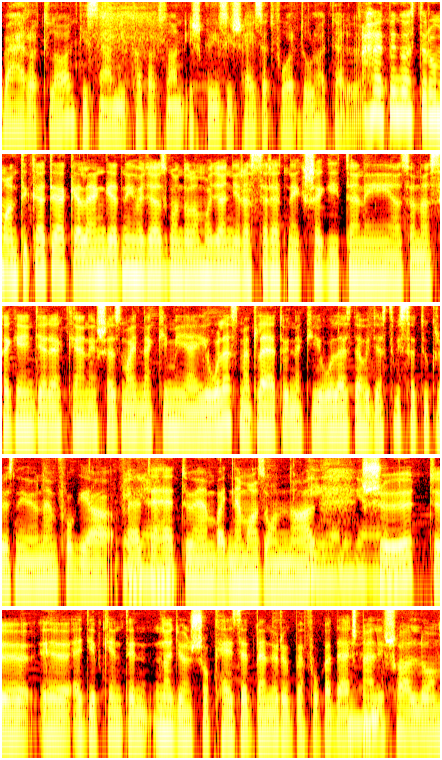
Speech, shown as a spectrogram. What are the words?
váratlan, kiszámíthatatlan és krízis helyzet fordulhat elő. Hát meg azt a romantikát el kell engedni, hogy azt gondolom, hogy annyira szeretnék segíteni azon a szegény gyereken, és ez majd neki milyen jó lesz, mert lehet, hogy neki jó lesz, de hogy ezt visszatükrözni ő nem fogja feltehetően, igen. vagy nem azonnal. Igen, igen. Sőt, egyébként én nagyon sok helyzetben örökbefogadásnál mm. is hallom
